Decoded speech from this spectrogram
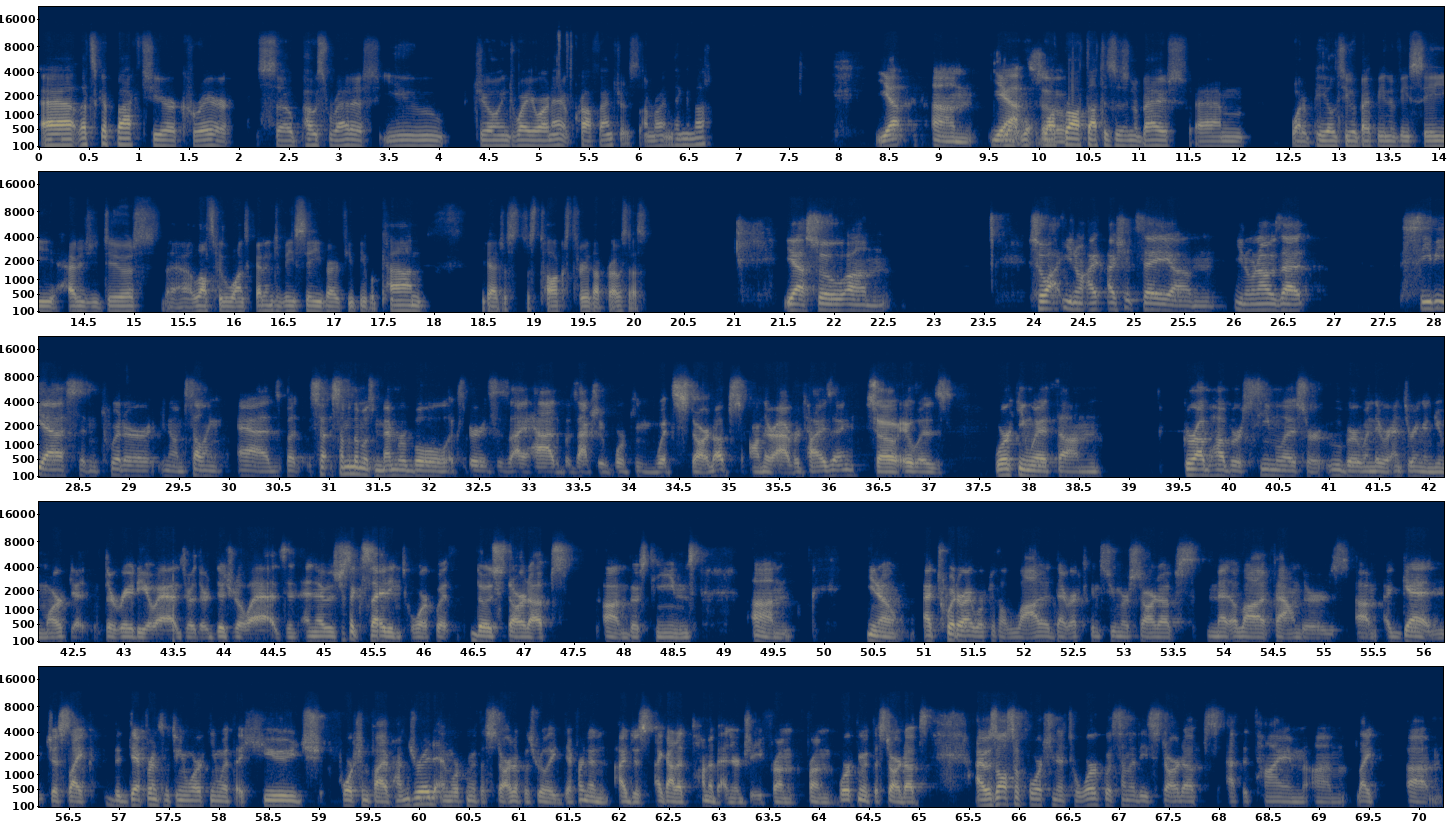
Uh, let's get back to your career. So post Reddit, you joined where you are now, Craft Ventures. I'm right in thinking that. Yep. Um, yeah. What, so, what brought that decision about? Um, what appealed to you about being a VC? How did you do it? Uh, lots of people want to get into VC, very few people can. Yeah, just just talk us through that process. Yeah, so um, so you know, I, I should say, um, you know, when I was at CBS and Twitter, you know, I'm selling ads, but so, some of the most memorable experiences I had was actually working with startups on their advertising. So it was working with um, Grubhub or Seamless or Uber when they were entering a new market with their radio ads or their digital ads. And, and it was just exciting to work with those startups, um, those teams. Um, you know, at Twitter, I worked with a lot of direct consumer startups, met a lot of founders. Um, again, just like the difference between working with a huge Fortune 500 and working with a startup was really different. And I just, I got a ton of energy from, from working with the startups. I was also fortunate to work with some of these startups at the time, um, like um,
